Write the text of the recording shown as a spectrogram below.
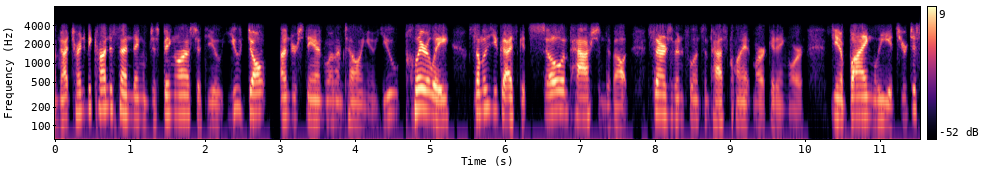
I'm not trying to be condescending. I'm just being honest with you. You don't understand what I'm telling you. You clearly, some of you guys get so impassioned about centers of influence and past client marketing or, you know, buying leads. You're just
